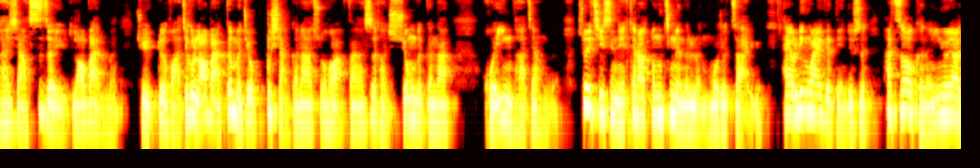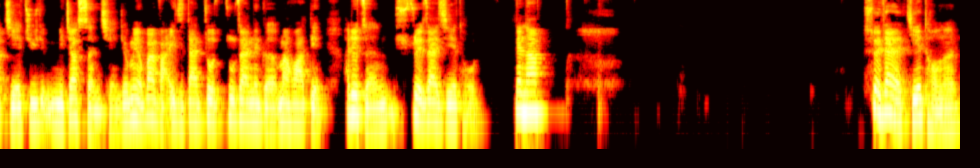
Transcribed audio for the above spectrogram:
还想试着与老板们去对话，结果老板根本就不想跟他说话，反而是很凶的跟他回应他这样子。所以其实你看到东京人的冷漠就在于，还有另外一个点就是，他之后可能因为要拮据，就比较省钱，就没有办法一直在住住在那个漫画店，他就只能睡在街头。但他睡在了街头呢，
